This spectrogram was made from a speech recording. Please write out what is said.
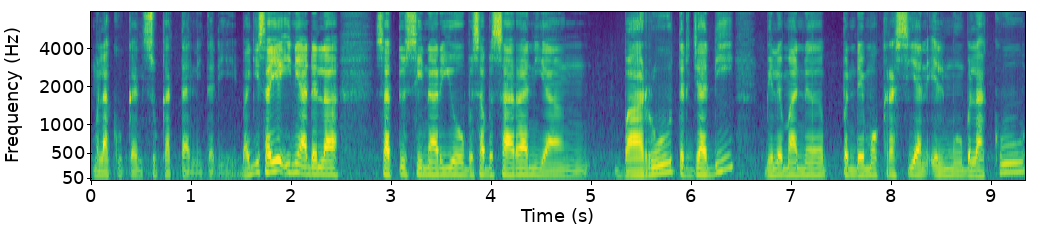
melakukan sukatan ni tadi. Bagi saya ini adalah satu senario besar-besaran yang baru terjadi bila mana pendemokrasian ilmu berlaku.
